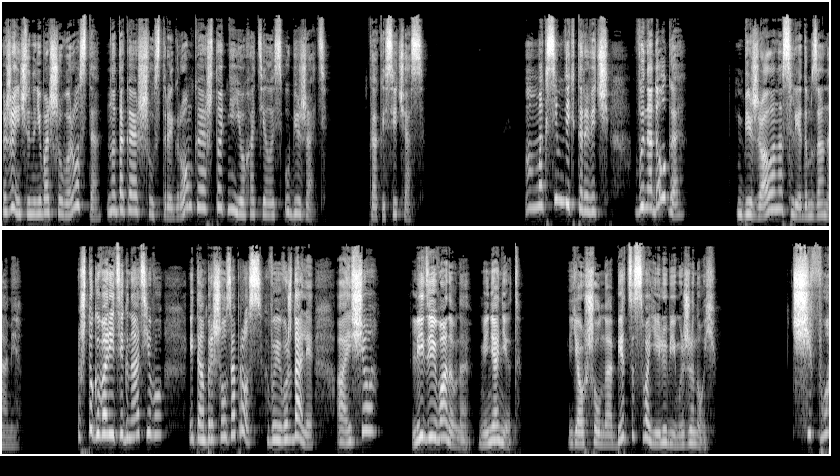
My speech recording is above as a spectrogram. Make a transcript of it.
Женщина небольшого роста, но такая шустрая и громкая, что от нее хотелось убежать. Как и сейчас. «Максим Викторович, вы надолго?» Бежала она следом за нами. «Что говорить Игнатьеву? И там пришел запрос, вы его ждали. А еще...» «Лидия Ивановна, меня нет. Я ушел на обед со своей любимой женой». «Чего?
